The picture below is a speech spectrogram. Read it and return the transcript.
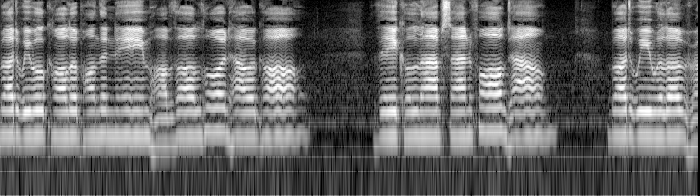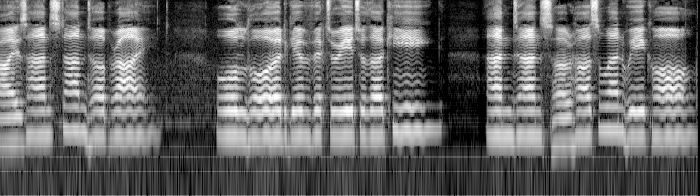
But we will call upon the name of the Lord our God. They collapse and fall down, but we will arise and stand upright. O Lord, give victory to the King, and answer us when we call.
